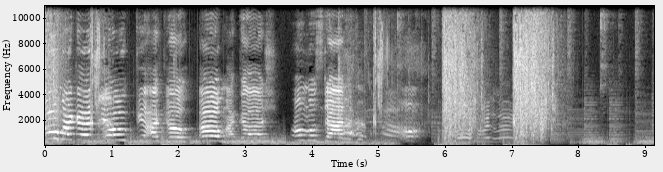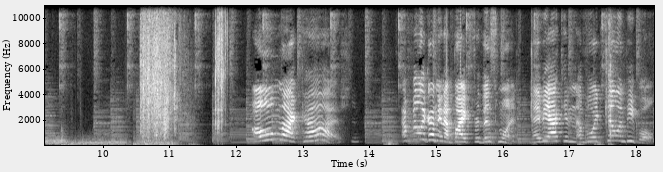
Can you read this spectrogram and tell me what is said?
Oh my gosh, oh god, oh, oh my gosh. Almost died. Oh. Oh for this one. Maybe I can avoid killing people.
